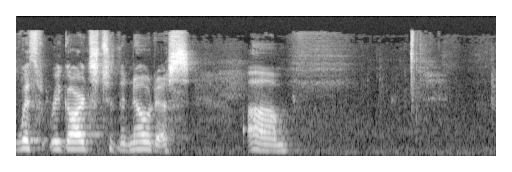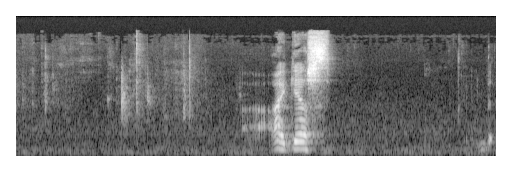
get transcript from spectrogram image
with regards to the notice, um, I guess th-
